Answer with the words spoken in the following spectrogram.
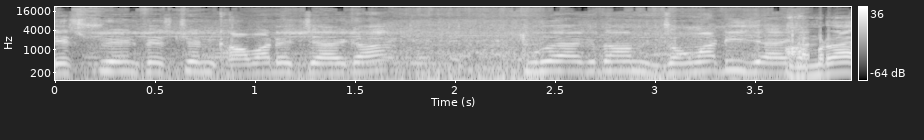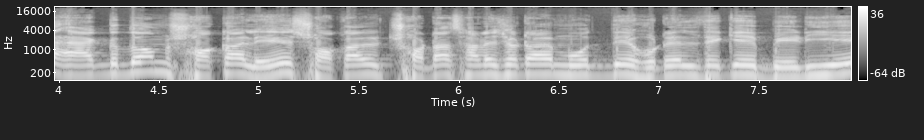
রেস্টুরেন্ট ফেস্টুরেন্ট খাবারের জায়গা। পুরো একদম জমাটি জায়গা। আমরা একদম সকালে, সকাল ছটা, সাড়ে ছটার মধ্যে হোটেল থেকে বেরিয়ে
